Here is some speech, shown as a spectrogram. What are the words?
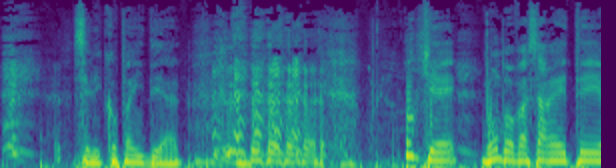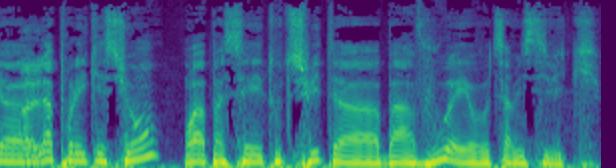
c'est les copains idéaux. ok. Bon, bah, on va s'arrêter euh, là pour les questions. On va passer tout de suite euh, bah, à vous et à votre service civique.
